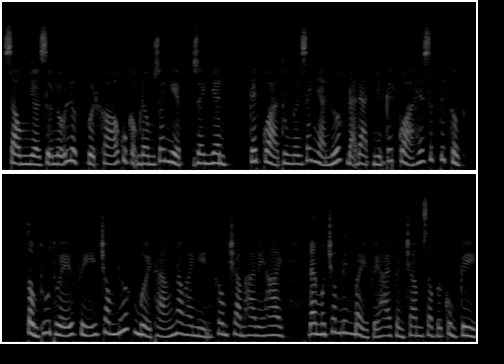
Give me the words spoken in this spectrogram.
song nhờ sự nỗ lực vượt khó của cộng đồng doanh nghiệp, doanh nhân, kết quả thu ngân sách nhà nước đã đạt những kết quả hết sức tích cực. Tổng thu thuế phí trong nước 10 tháng năm 2022 đạt 107,2% so với cùng kỳ.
